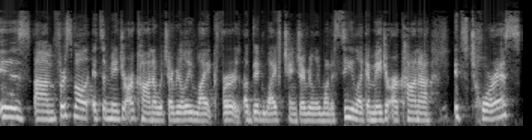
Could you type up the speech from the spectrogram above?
is um, first of all, it's a major arcana, which I really like for a big life change. I really want to see like a major arcana. It's Taurus.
